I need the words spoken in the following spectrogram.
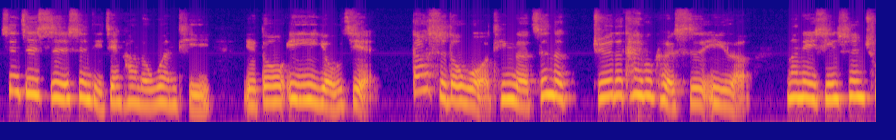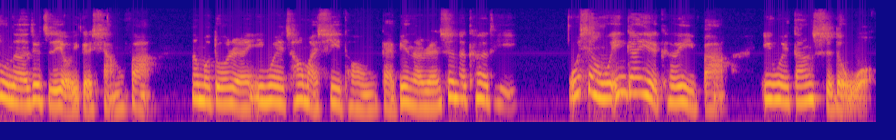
甚至是身体健康的问题，也都一一有解。当时的我听了，真的觉得太不可思议了。那内心深处呢，就只有一个想法：那么多人因为超马系统改变了人生的课题，我想我应该也可以吧。因为当时的我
